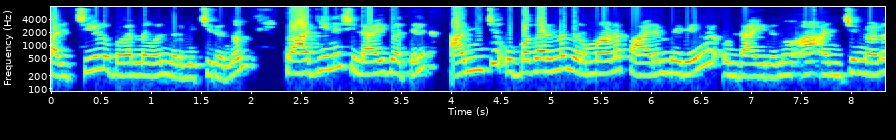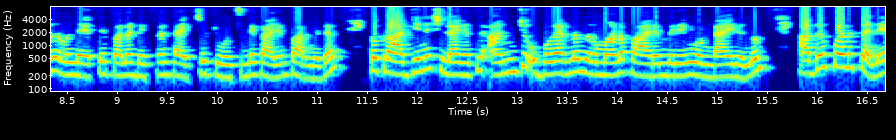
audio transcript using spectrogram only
കൽച്ചീൾ ഉപകരണങ്ങളും നിർമ്മിച്ചിരുന്നു. പ്രാചീന ശിലായുഗത്തിൽ അഞ്ച് ഉപകരണ നിർമ്മാണ പാരമ്പര്യങ്ങൾ ഉണ്ടായിരുന്നു. ആ അഞ്ചെണ്ണാണ് നമ്മൾ നേരത്തെ പല ഡിഫറെന്റ് ടൈപ്സ് ഓഫ് ടൂൾസിന്റെ കാര്യം പറഞ്ഞത്. ഇപ്പൊ പ്രാചീന ശിലായുഗത്തിൽ അഞ്ച് ഉപകരണ നിർമ്മാണ പാരമ്പര്യങ്ങൾ ഉണ്ടായിരുന്നു. അതുപോലെ തന്നെ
